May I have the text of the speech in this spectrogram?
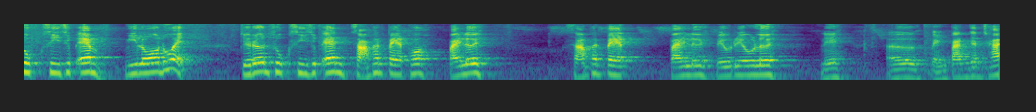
สุข 40M มีโลด้วย เจริญสุข 40N 3,800 พอ ไปเลย 3,800 ไปเลย เร็ว ๆ เลย นี่ เออ แบ่งปันกันใช้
